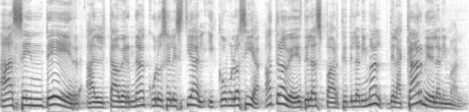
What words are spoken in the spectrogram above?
ascender al tabernáculo celestial. ¿Y cómo lo hacía? A través de las partes del animal, de la carne del animal.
